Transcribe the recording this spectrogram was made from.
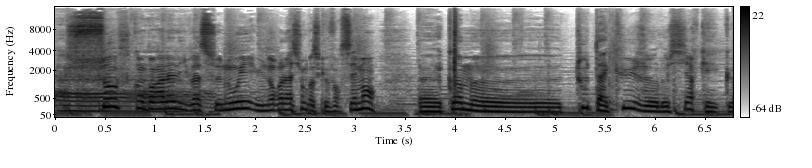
Euh, Sauf qu'en parallèle, il va se nouer une relation parce que forcément, euh, comme tout accuse le cirque et que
